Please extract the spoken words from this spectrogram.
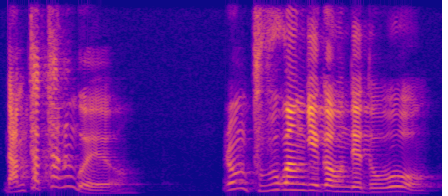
남 탓하는 거예요. 여러분 부부관계 가운데도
